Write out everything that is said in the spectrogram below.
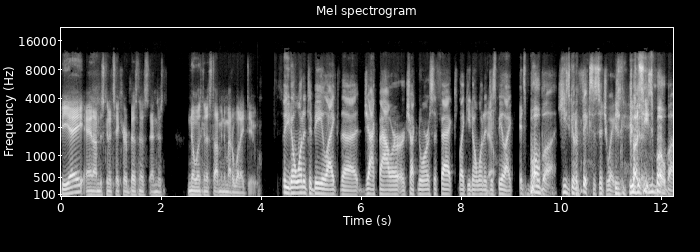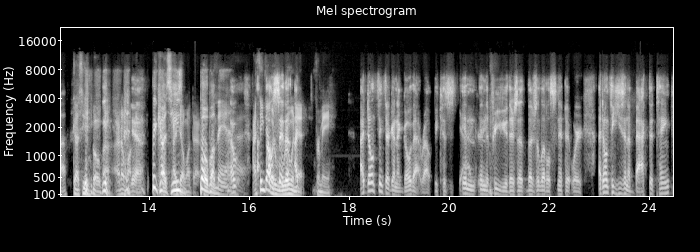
BA and I'm just going to take care of business and just no one's going to stop me no matter what I do. So you don't want it to be like the Jack Bauer or Chuck Norris effect. Like you don't want to No. just be like, it's Boba. He's gonna fix the situation because gonna- he's, Boba. Because he's Boba. I don't want Yeah. that. Because I he's don't want that. Boba man. Uh, I think that I'll would say that ruin I- it for me. I don't think they're going to go that route because Yeah, in in the preview there's a there's a little snippet where I don't think he's in a bacta tank,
